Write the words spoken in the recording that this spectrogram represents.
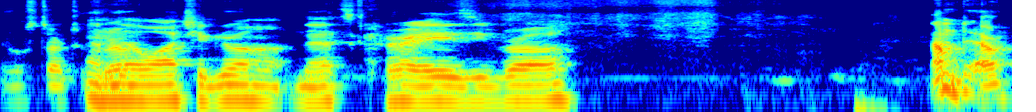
It'll start to And grow. they'll watch it grow. That's crazy, bro. I'm down.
